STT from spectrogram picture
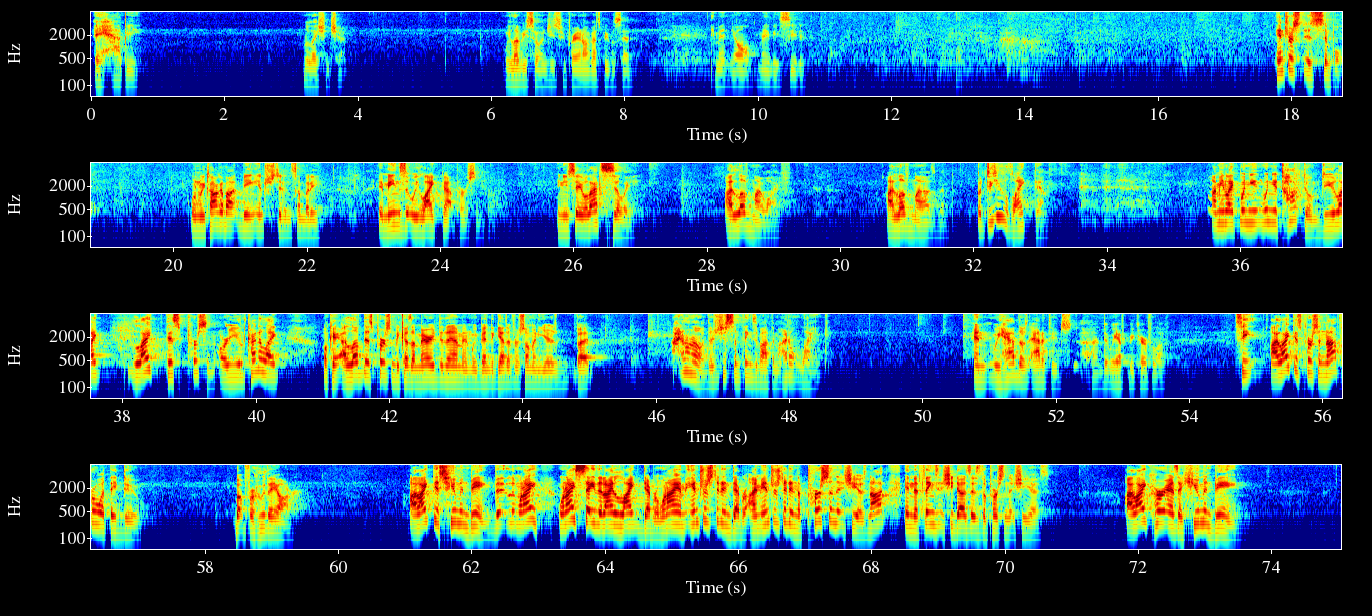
a happy relationship. We love you so. In Jesus we pray. And all God's people said, Amen. Amen. Y'all may be seated. Interest is simple. When we talk about being interested in somebody, it means that we like that person. And you say, well, that's silly. I love my wife. I love my husband. But do you like them? I mean, like when you when you talk to them, do you like like this person, or you kind of like, okay, I love this person because I'm married to them and we've been together for so many years, but I don't know. There's just some things about them I don't like. And we have those attitudes uh, that we have to be careful of. See, I like this person not for what they do, but for who they are. I like this human being. When I, when I say that I like Deborah, when I am interested in Deborah, I'm interested in the person that she is, not in the things that she does as the person that she is. I like her as a human being.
